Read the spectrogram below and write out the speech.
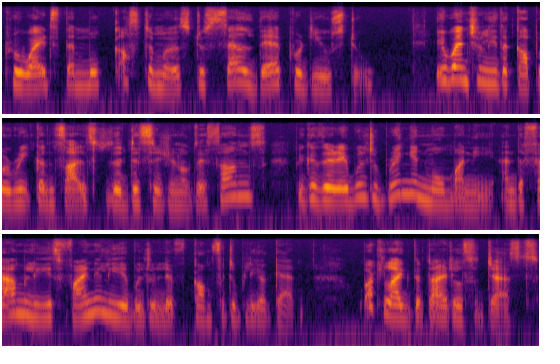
provides them more customers to sell their produce to. Eventually, the couple reconciles to the decision of their sons because they're able to bring in more money and the family is finally able to live comfortably again. But, like the title suggests,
